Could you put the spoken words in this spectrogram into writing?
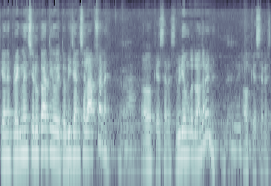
કે એને પ્રેગ્નન્સી રૂકાતી હોય તો બીજાને સલાહ આપશો ને? ઓકે સરસ. વીડિયો મૂકો તો વાંધો નહીં ને? ઓકે સરસ.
